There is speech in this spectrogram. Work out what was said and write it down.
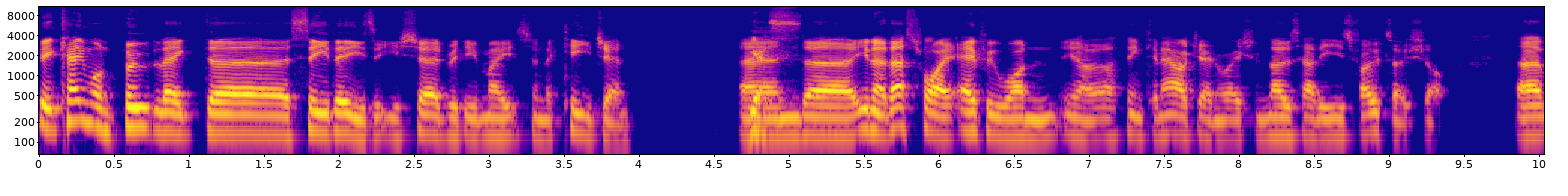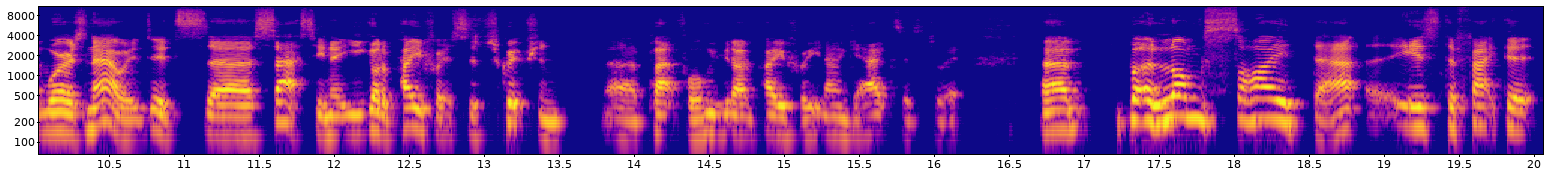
it came on bootlegged uh, CDs that you shared with your mates and a keygen. And Yes. uh, you know that's why everyone, you know, I think in our generation knows how to use Photoshop. Um, whereas now it, it's uh, SaaS. You know, you got to pay for it. It's a subscription uh, platform. If you don't pay for it, you don't get access to it. Um, but alongside that is the fact that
